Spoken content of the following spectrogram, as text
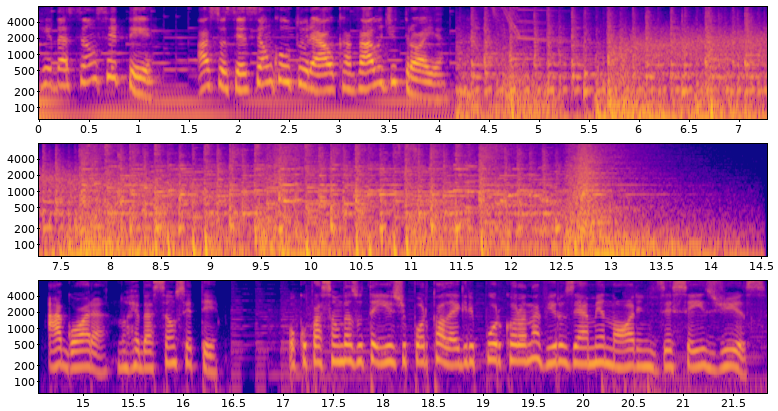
Redação CT Associação Cultural Cavalo de Troia. Agora, no Redação CT. Ocupação das UTIs de Porto Alegre por coronavírus é a menor em 16 dias.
